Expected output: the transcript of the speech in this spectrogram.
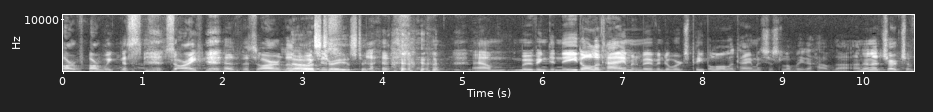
our, our weakness. Sorry, that's our little no, weakness. it's true. It's true. um, moving to need all the time and moving towards people all the time. It's just lovely to have that. And in a church of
